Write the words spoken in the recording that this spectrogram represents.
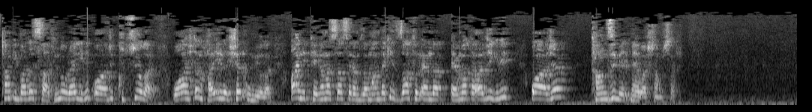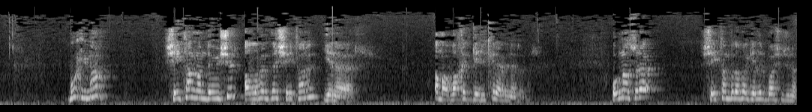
Tam ibadet saatinde oraya gidip o ağacı kutsuyorlar. O ağaçtan hayır ve şer umuyorlar. Aynı Peygamber sallallahu aleyhi ve sellem zamandaki Zatul Envat ağacı gibi o ağaca tanzim etmeye başlamışlar. Bu imam şeytanla dövüşür, Allah'ın izniyle şeytanı yener. Ama vakit gecikir evine döner. Ondan sonra şeytan bu defa gelir başucuna.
